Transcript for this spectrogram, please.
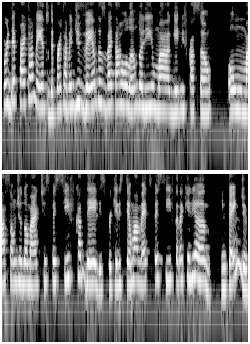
por departamento. O departamento de vendas vai estar rolando ali uma gamificação uma ação de endomarketing específica deles, porque eles têm uma meta específica daquele ano, entende?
